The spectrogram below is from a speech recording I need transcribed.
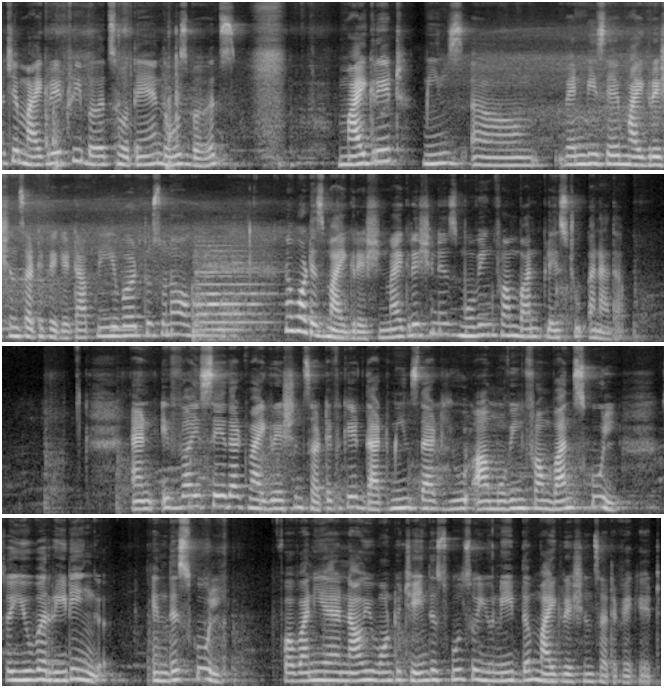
बच्चे migratory birds होते हैं those birds migrate means uh, when we say migration certificate आपने ये word तो सुना होगा now what is migration migration is moving from one place to another and if I say that migration certificate that means that you are moving from one school so you were reading in this school for one year and now you want to change the school so you need the migration certificate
